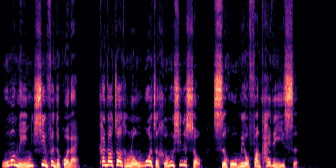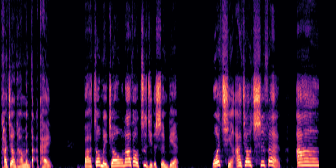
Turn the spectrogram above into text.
吴梦玲兴奋地过来，看到赵腾龙握着何木心的手，似乎没有放开的意思。他将他们打开，把赵美娇拉到自己的身边。我请阿娇吃饭，阿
